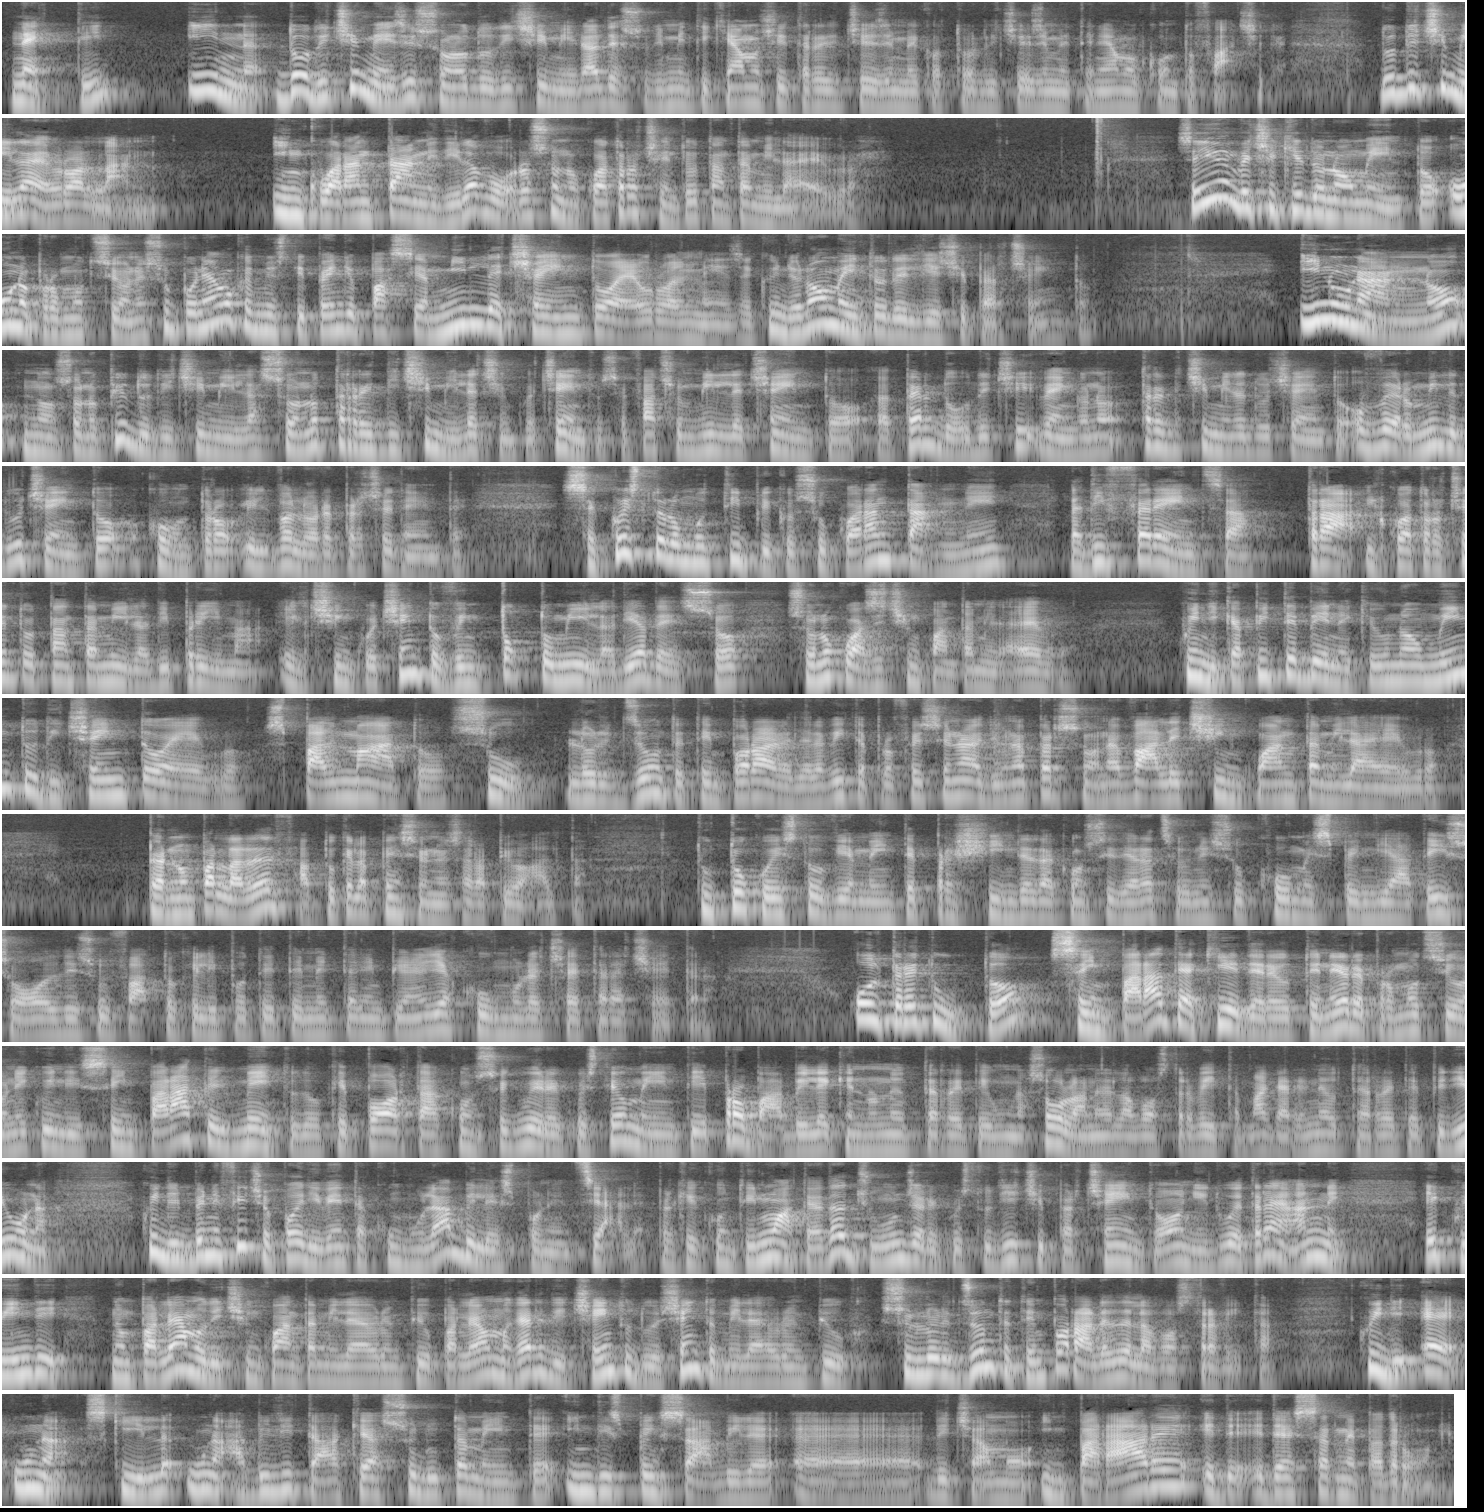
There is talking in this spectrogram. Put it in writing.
netti, in 12 mesi sono 12.000, adesso dimentichiamoci tredicesimi e quattordicesimi, teniamo il conto facile, 12.000 euro all'anno. In 40 anni di lavoro sono 480.000 euro. Se io invece chiedo un aumento o una promozione, supponiamo che il mio stipendio passi a 1.100 euro al mese, quindi un aumento del 10%. In un anno non sono più 12.000, sono 13.500. Se faccio 1.100 eh, per 12 vengono 13.200, ovvero 1.200 contro il valore precedente. Se questo lo moltiplico su 40 anni, la differenza tra il 480.000 di prima e il 528.000 di adesso sono quasi 50.000 euro. Quindi capite bene che un aumento di 100 euro spalmato sull'orizzonte temporale della vita professionale di una persona vale 50.000 euro, per non parlare del fatto che la pensione sarà più alta. Tutto questo ovviamente prescinde da considerazioni su come spendiate i soldi, sul fatto che li potete mettere in piena di accumulo, eccetera, eccetera. Oltretutto, se imparate a chiedere e ottenere promozioni, quindi se imparate il metodo che porta a conseguire questi aumenti, è probabile che non ne otterrete una sola nella vostra vita, magari ne otterrete più di una. Quindi il beneficio poi diventa accumulabile e esponenziale, perché continuate ad aggiungere questo 10% ogni 2-3 anni e quindi non parliamo di 50.000 euro in più, parliamo magari di 100-200.000 euro in più sull'orizzonte temporale della vostra vita. Quindi è una skill, una abilità che è assolutamente indispensabile eh, diciamo, imparare ed, ed esserne padroni.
